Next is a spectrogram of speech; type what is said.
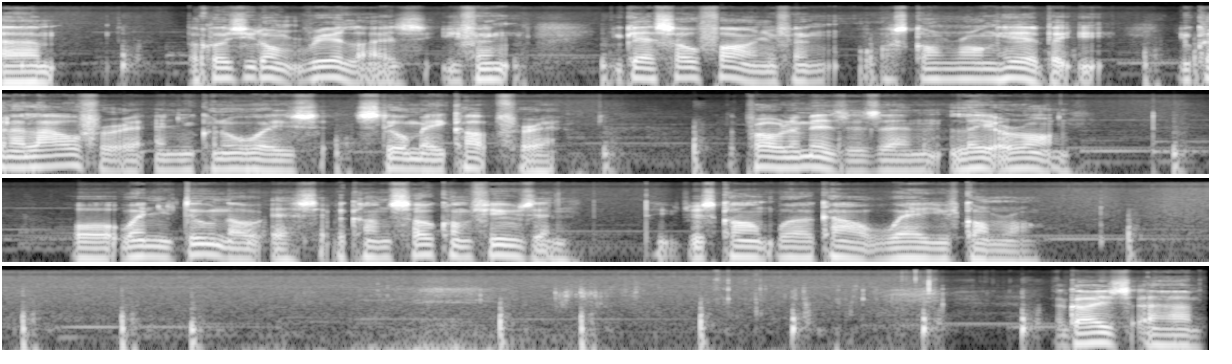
Um, because you don't realize you think you get so far and you think what's gone wrong here? But you, you can allow for it and you can always still make up for it. The problem is is then later on or when you do notice it becomes so confusing that you just can't work out where you've gone wrong. Guys um,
